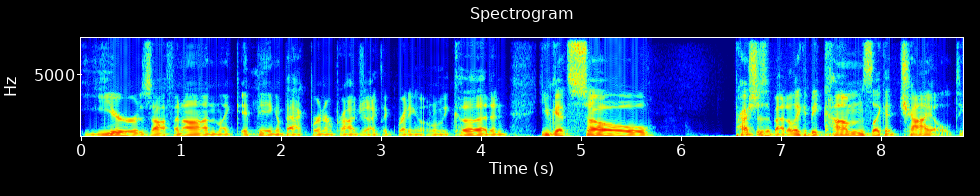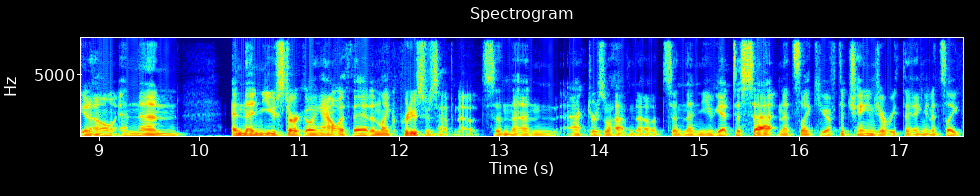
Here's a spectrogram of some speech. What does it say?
years off and on like it being a back burner project, like writing it when we could, and you get so precious about it. Like it becomes like a child, you know, and then and then you start going out with it and like producers have notes and then actors will have notes and then you get to set and it's like you have to change everything and it's like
